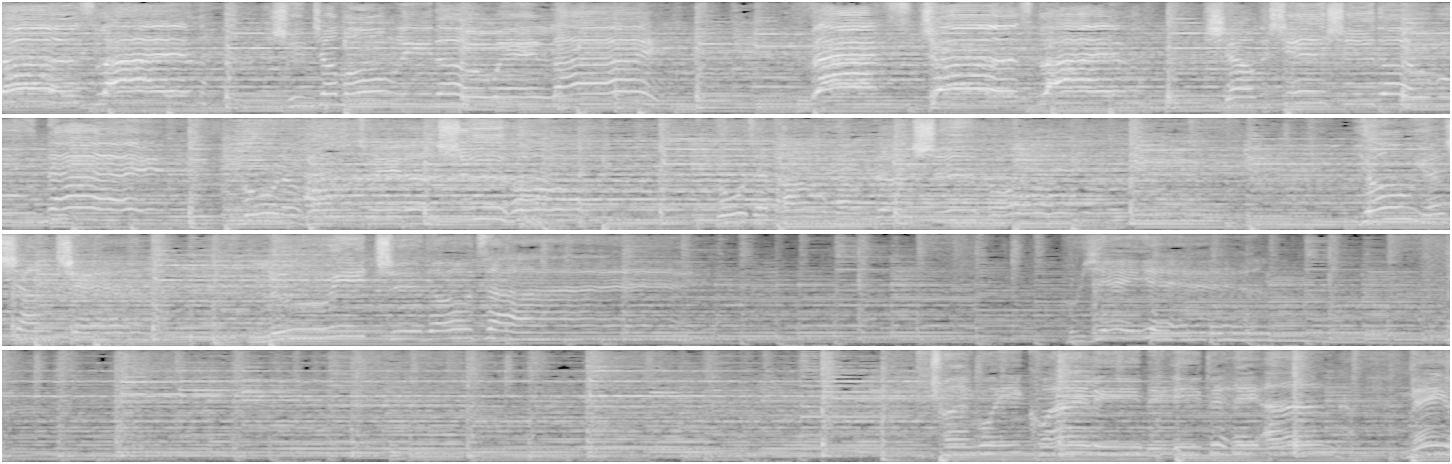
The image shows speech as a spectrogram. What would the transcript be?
？That's just life，寻找梦里的未来。That's just life，笑对现实的无奈。不能后退的时候，不再彷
